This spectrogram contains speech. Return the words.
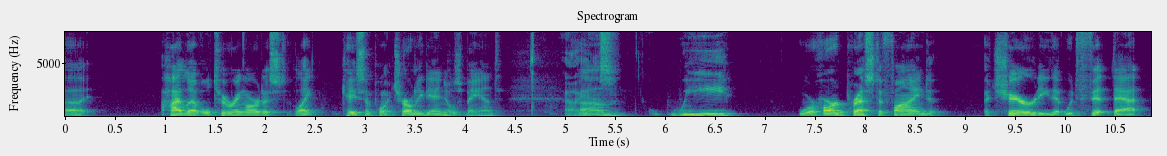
uh, high level touring artist, like case in point Charlie Daniels Band, Oh, yes. um, we were hard pressed to find a charity that would fit that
